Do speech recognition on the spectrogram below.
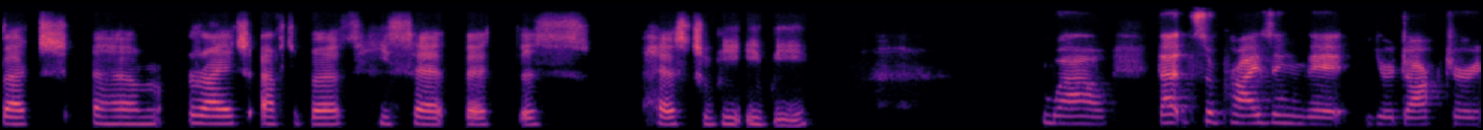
But um, right after birth, he said that this has to be EB. Wow, that's surprising that your doctor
